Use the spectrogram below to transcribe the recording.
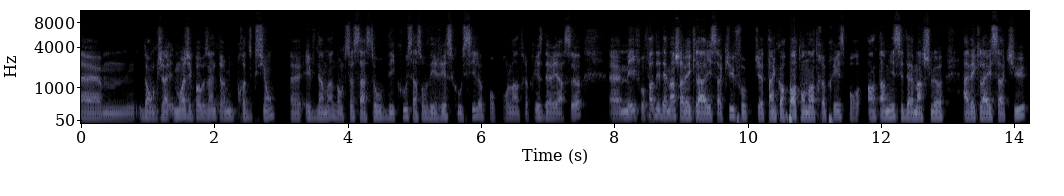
Euh, donc, moi, j'ai pas besoin de permis de production, euh, évidemment. Donc, ça, ça sauve des coûts, ça sauve des risques aussi là, pour, pour l'entreprise derrière ça. Euh, mais il faut faire des démarches avec la SAQ. Il faut que tu incorpores ton entreprise pour entamer ces démarches-là avec la SAQ.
